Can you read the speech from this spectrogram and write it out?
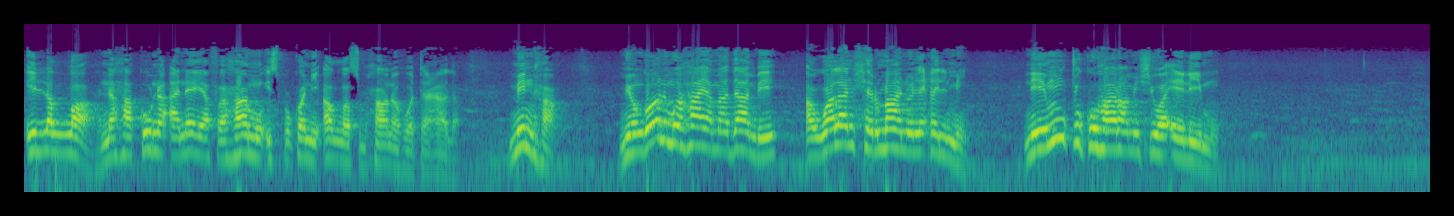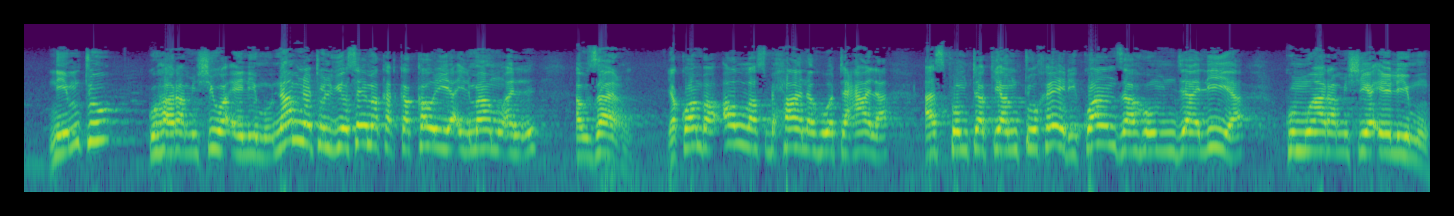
illa Allah na hakuna anayeyafahamu isipokuwa ni Allah subhanahu wa ta'ala. Minha miongoni mwa haya madhambi awalan hirmanu ilmi ni mtu kuharamishiwa elimu. Ni mtu kuharamishiwa elimu. Namna tulivyosema katika kauli ya imamu al-Auza'i ya kwamba Allah subhanahu wa ta'ala asipomtakia mtu kheri kwanza humjalia kumharamishia elimu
